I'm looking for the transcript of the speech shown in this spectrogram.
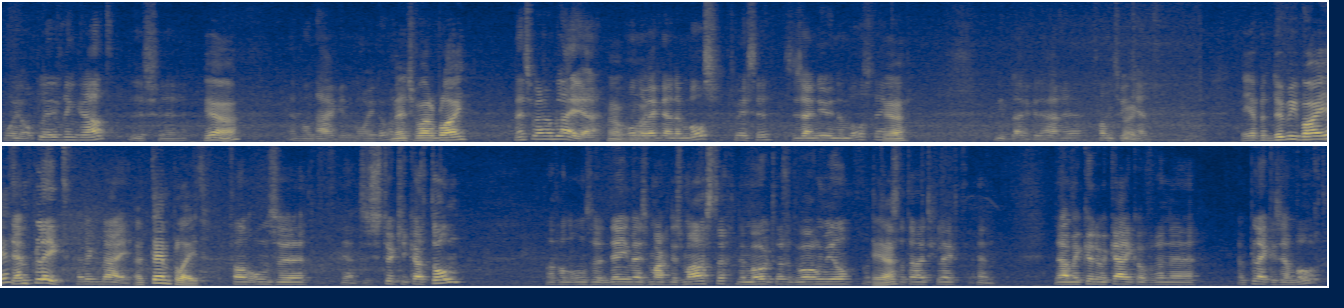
Mooie oplevering gehad. Dus, eh, Ja, en vandaag in het mooie dorp. mensen waren blij. Mensen waren blij, ja. Oh. Onderweg naar Den Bosch, tenminste. Ze zijn nu in Den Bosch, denk Ja. ik. Die blijven daar eh, van het weekend. Je hebt een dummy bij je. Template heb ik bij. Een template. Van onze, ja, het is een stukje karton. Maar van onze DMS Magnus Master, de motor, het wormwiel. Wat Ja. is dat uitgelegd. En daarmee kunnen we kijken of er een, eh, een plek is aan boord.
